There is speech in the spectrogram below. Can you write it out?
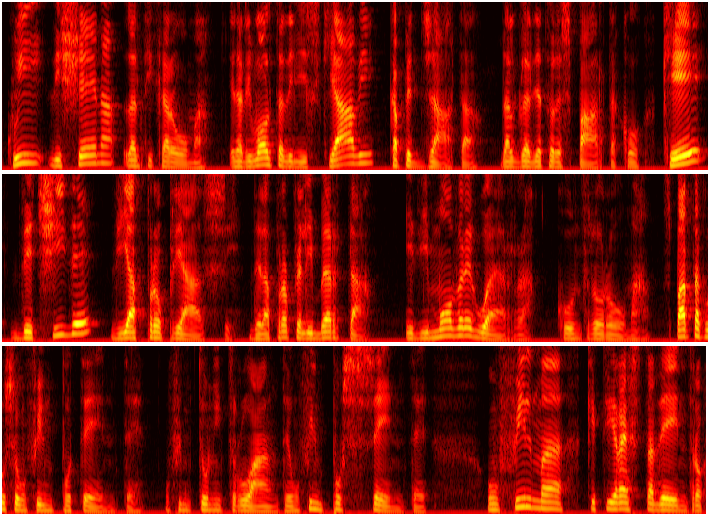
Qui di scena l'antica Roma e la rivolta degli schiavi capeggiata dal gladiatore Spartaco, che decide di appropriarsi della propria libertà e di muovere guerra contro Roma. Spartacus è un film potente, un film tonitruante, un film possente, un film che ti resta dentro.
